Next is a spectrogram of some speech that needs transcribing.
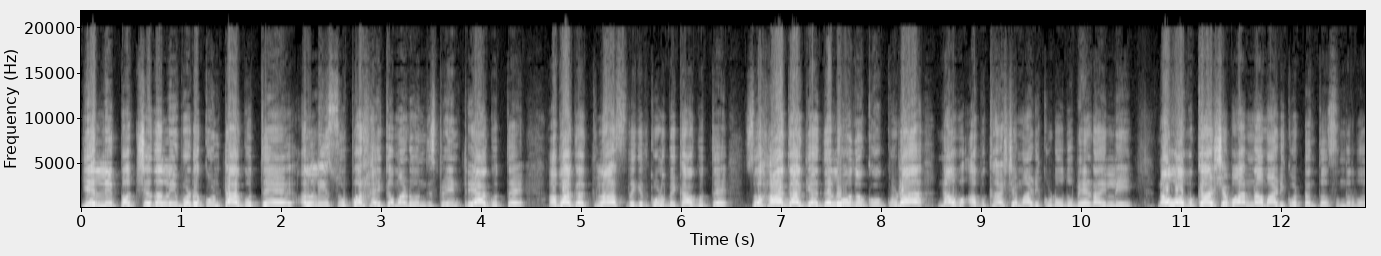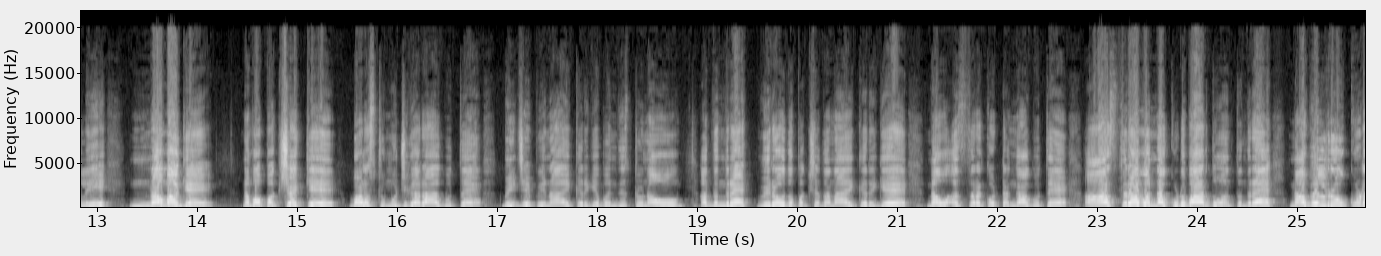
ಎಲ್ಲಿ ಪಕ್ಷದಲ್ಲಿ ಒಡಕುಂಟಾಗುತ್ತೆ, ಅಲ್ಲಿ ಸೂಪರ್ ಹೈಕಮಾಂಡ್ ಒಂದಿಷ್ಟು ಎಂಟ್ರಿ ಆಗುತ್ತೆ, ಅವಾಗ ಕ್ಲಾಸ್ ತೆಗೆದುಕೊಳ್ಬೇಕಾಗುತ್ತೆ. ಸೊ ಹಾಗಾಗಿ ಅದೆಲ್ಲವುದಕ್ಕೂ ಕೂಡ ನಾವು ಅವಕಾಶ ಮಾಡಿಕೊಡೋದು ಬೇಡ ಇಲ್ಲಿ. ನಾವು ಅವಕಾಶವನ್ನು ಮಾಡಿಕೊಟ್ಟಂಥ ಸಂದರ್ಭದಲ್ಲಿ ನಮಗೆ ನಮ್ಮ ಪಕ್ಷಕ್ಕೆ ಬಹಳಷ್ಟು ಮುಜುಗರ ಆಗುತ್ತೆ. ಬಿಜೆಪಿ ನಾಯಕರಿಗೆ ಬಂದಿಷ್ಟು ನಾವು. ಅದಂದ್ರೆ ವಿರೋಧ ಪಕ್ಷದ ನಾಯಕರಿಗೆ ನಾವು ಅಸ್ತ್ರ ಕೊಟ್ಟಂಗಾಗುತ್ತೆ. ಆ ಅಸ್ತ್ರವನ್ನ ಕೊಡಬಾರ್ದು ಅಂತಂದ್ರೆ ನಾವೆಲ್ಲರೂ ಕೂಡ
